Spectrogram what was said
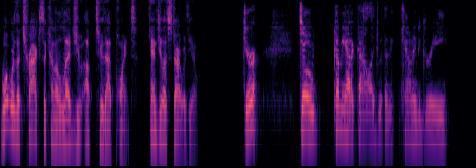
what were the tracks that kind of led you up to that point? Kenji, let's start with you. Sure. So, coming out of college with an accounting degree,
